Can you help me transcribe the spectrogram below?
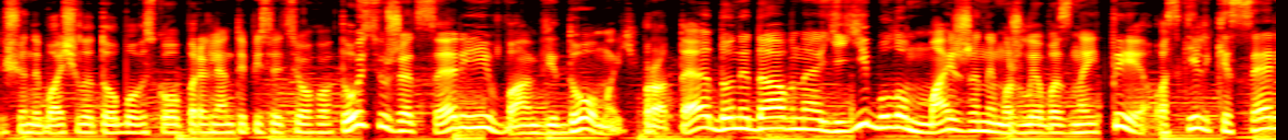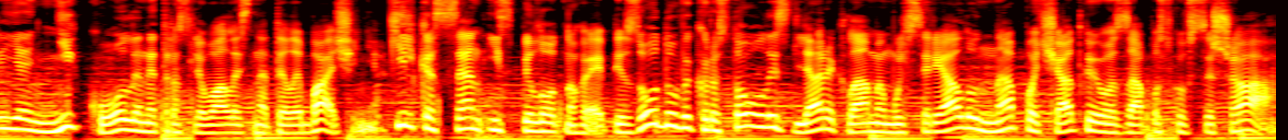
якщо не бачили, то обов'язково перегляньте після цього, то сюжет серії вам відомий. Проте донедавна її було майже неможливо знайти, оскільки серія ніколи не транслювалась на телебаченні. Кілька сцен із пілотного епізоду використовувались для реклами мультсеріалу на початку його запуску в США,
